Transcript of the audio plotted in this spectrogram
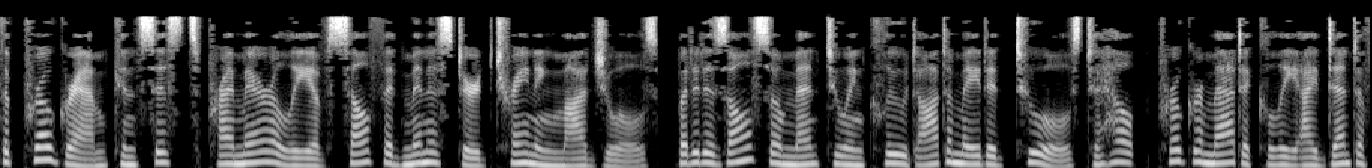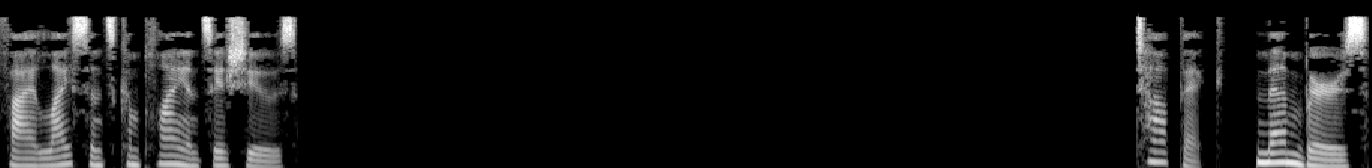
The program consists primarily of self-administered training modules, but it is also meant to include automated tools to help programmatically identify license compliance issues. Members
